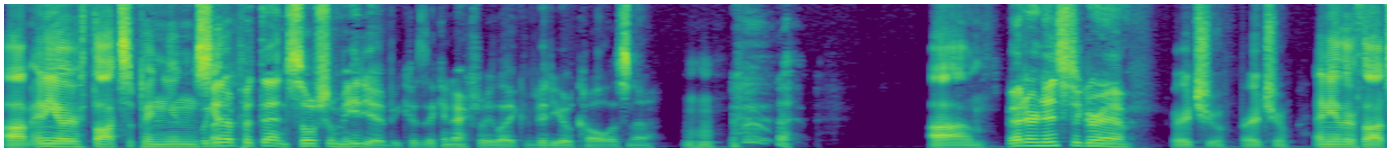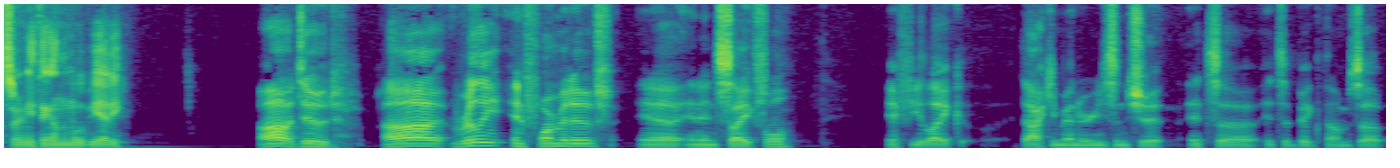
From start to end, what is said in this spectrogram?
um, any other thoughts, opinions? We gotta put that in social media because they can actually like video call us now. Mhm. Um, Better than Instagram. very true. Very true. Any other thoughts or anything on the movie, Eddie? Oh, dude. Uh, really informative uh, and insightful. If you like documentaries and shit, it's a it's a big thumbs up.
